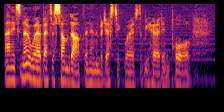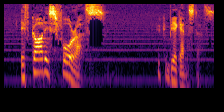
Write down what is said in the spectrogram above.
And it's nowhere better summed up than in the majestic words that we heard in Paul. If God is for us, who can be against us?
